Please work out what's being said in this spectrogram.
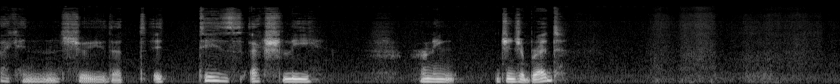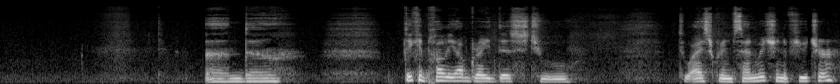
I can show you that it is actually running gingerbread. And uh, they can probably upgrade this to to ice cream sandwich in the future.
